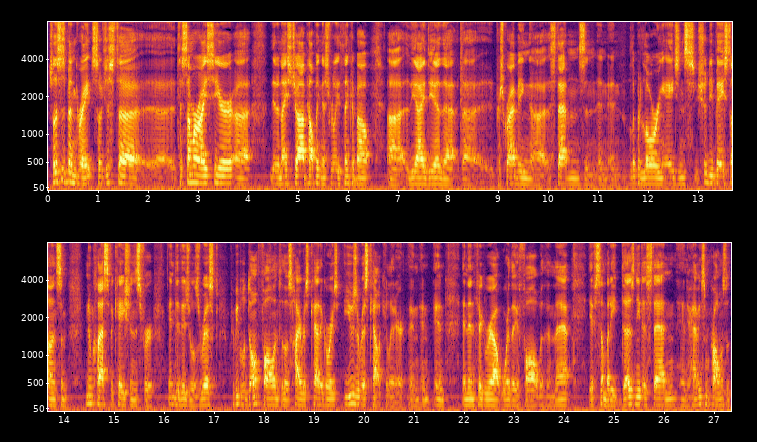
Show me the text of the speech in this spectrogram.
So this has been great. So just uh, uh, to summarize here, uh, did a nice job helping us really think about uh, the idea that prescribing statins and, and, and lipid lowering agents should be based on some new classifications for individuals' risk for people who don't fall into those high risk categories, use a risk calculator and, and, and, and then figure out where they fall within that. If somebody does need a statin and they're having some problems with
